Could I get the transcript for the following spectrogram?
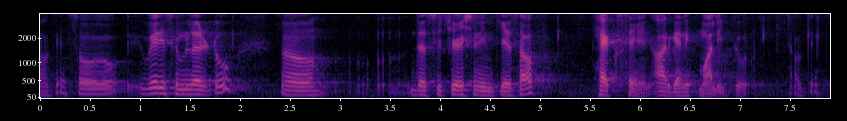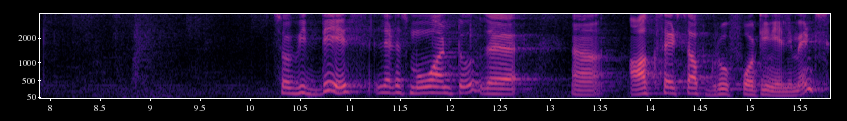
Okay. So, very similar to uh, the situation in case of hexane organic molecule. Okay. So, with this let us move on to the uh, oxides of group 14 elements.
